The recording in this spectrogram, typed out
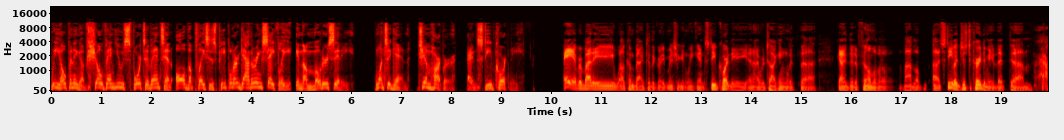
reopening of show venues, sports events, and all the places people are gathering safely in the Motor City. Once again, Jim Harper and Steve Courtney. Hey, everybody. Welcome back to the Great Michigan Weekend. Steve Courtney and I were talking with uh, guy who did a film of a Boblo. Uh, Steve, it just occurred to me that um,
